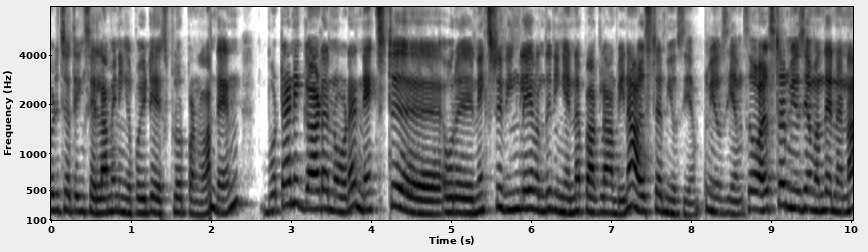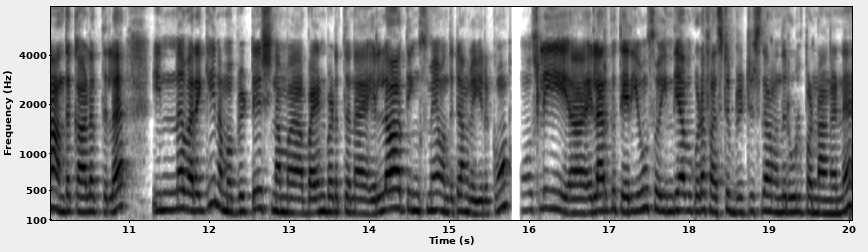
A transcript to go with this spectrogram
பிடிச்ச திங்ஸ் எல்லாமே நீங்கள் போயிட்டு எக்ஸ்ப்ளோர் பண்ணலாம். தென் பொட்டானிக் கார்டனோட நெக்ஸ்ட்டு ஒரு நெக்ஸ்ட் விங்லேயே வந்து நீங்கள் என்ன பார்க்கலாம் அப்படின்னா Ulster museum museum so Ulster museum வந்து என்னென்னா அந்த காலத்தில் இன்ன வரைக்கும் நம்ம பிரிட்டிஷ் நம்ம பயன்படுத்தின எல்லா திங்ஸுமே வந்துட்டு அங்கே இருக்கும். மோஸ்ட்லி எல்லாருக்கும் தெரியும். ஸோ இந்தியாவு கூட ஃபஸ்ட்டு பிரிட்டிஷ் தான் வந்து ரூல் பண்ணாங்கன்னு.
